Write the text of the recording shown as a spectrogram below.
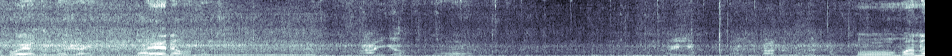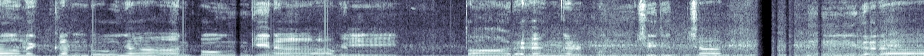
അവിടെ പോയാ നമ്മുടെ ഡയന ഉണ്ട് വാങ്ങിക്കോ? അറിയില്ലേ അത് കാത്തുനിന്ന് ഇപ്പൊ. ഓമനാളെ കണ്ടു ഞാൻ പൊങ്കിനാവിൽ. താരകങ്ങൾ പുഞ്ചിരിച്ച നീലരാവിൽ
